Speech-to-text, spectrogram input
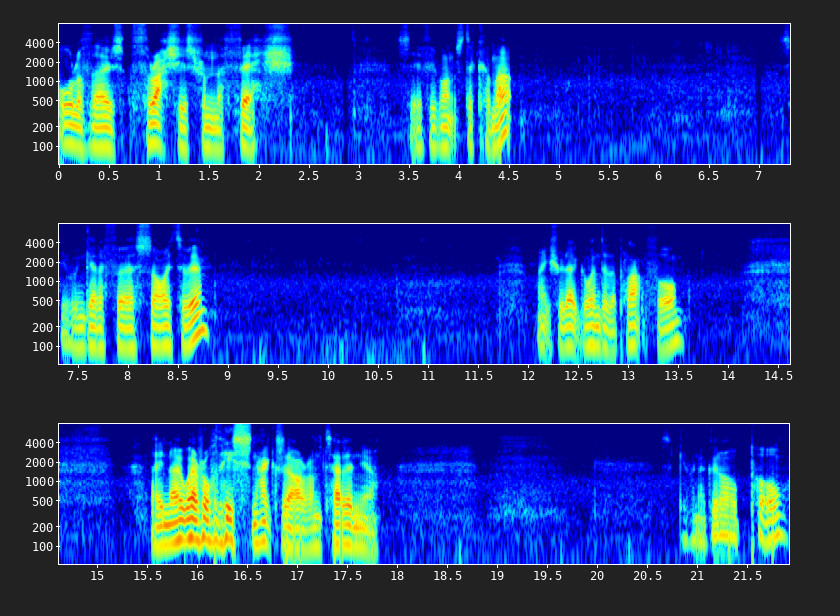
all of those thrashes from the fish. See if he wants to come up. See if we can get a first sight of him. Make sure we don't go under the platform. They know where all these snags are, I'm telling you. Just giving a good old pull,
